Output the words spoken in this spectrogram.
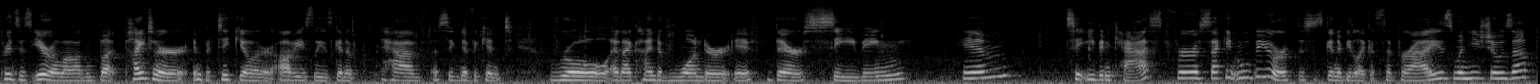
Princess Irulan, but Piter in particular obviously is going to have a significant role, and I kind of wonder if they're saving him to even cast for a second movie, or if this is going to be like a surprise when he shows up.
